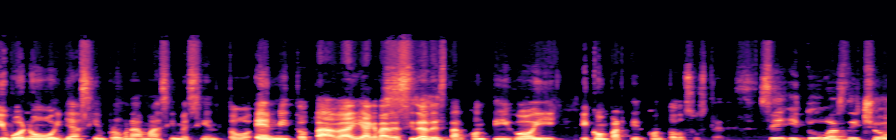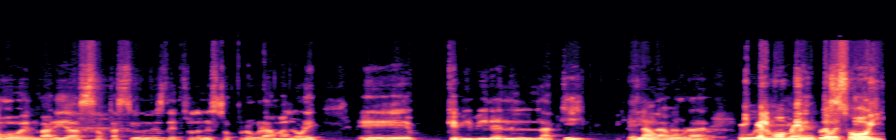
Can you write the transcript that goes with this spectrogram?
Y bueno, hoy ya 100 programas y me siento en mi totada y agradecida de estar contigo y, y compartir con todos ustedes. Sí, y tú has dicho en varias ocasiones dentro de nuestro programa, Lore, eh, que vivir el aquí y el ahora. Y que el, momento, es hoy.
